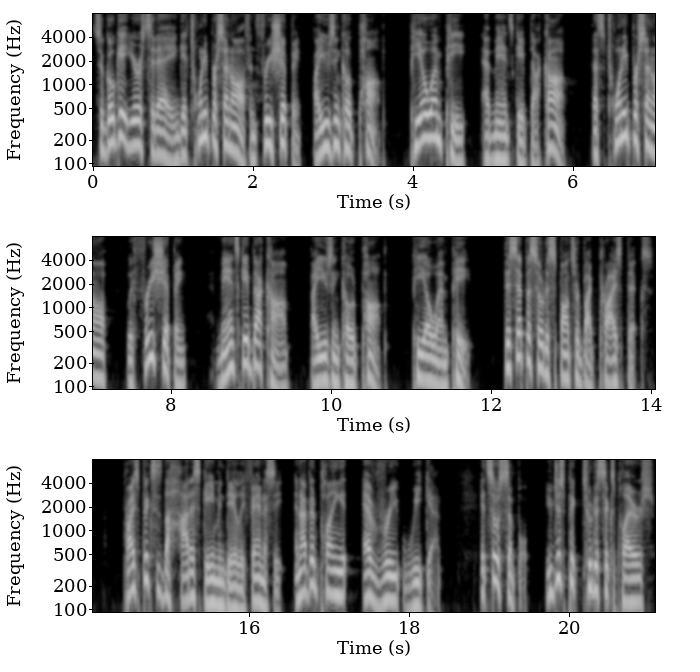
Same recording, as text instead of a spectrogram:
So go get yours today and get 20% off and free shipping by using code POMP, P O M P, at manscaped.com. That's 20% off with free shipping at manscaped.com by using code POMP, P O M P. This episode is sponsored by Prize Picks. Prize Picks is the hottest game in daily fantasy, and I've been playing it every weekend. It's so simple. You just pick two to six players,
